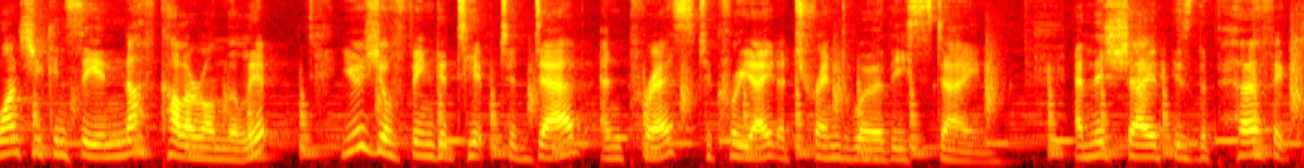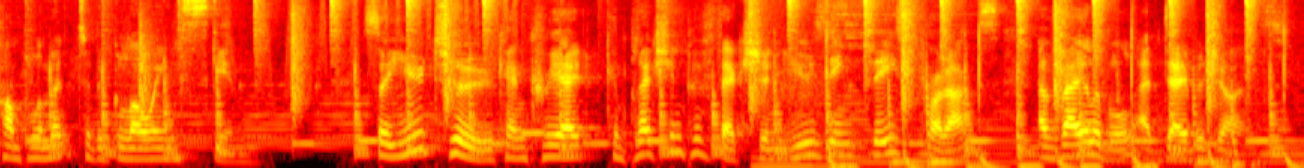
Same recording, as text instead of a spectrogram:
Once you can see enough colour on the lip, use your fingertip to dab and press to create a trend-worthy stain. And this shade is the perfect complement to the glowing skin. So you too can create complexion perfection using these products available at David Jones.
